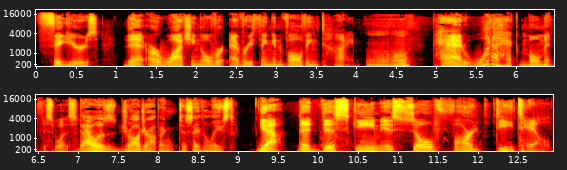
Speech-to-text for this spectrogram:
figures that are watching over everything involving time. Mm-hmm. Pad, what a heck moment this was. That was jaw dropping to say the least. Yeah, that this scheme is so far detailed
